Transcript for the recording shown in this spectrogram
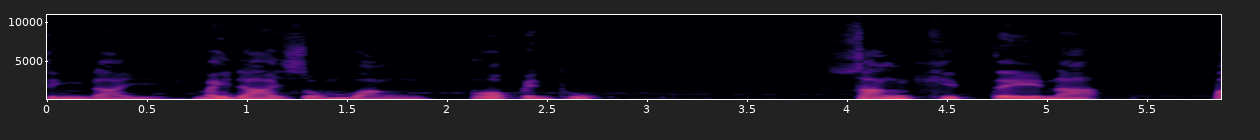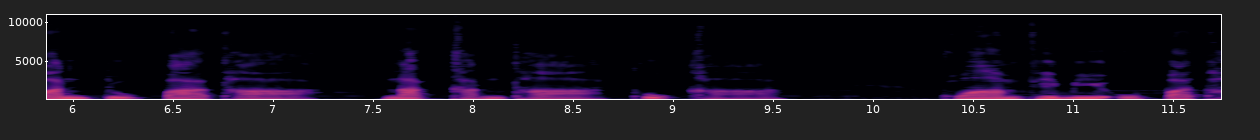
สิ่งใดไม่ได้สมหวังก็เป็นทุกข์ สังขิตเตนะ ปัญจุปาทา นักขันธา ทุกขา ความที่มีอุปาท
